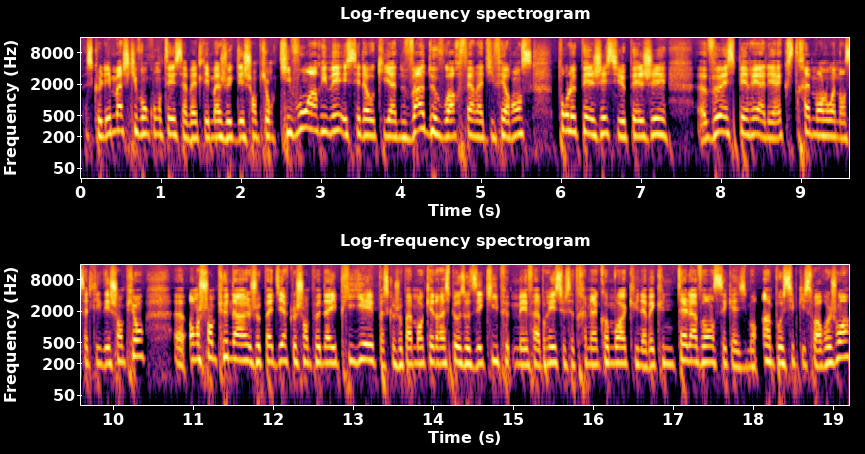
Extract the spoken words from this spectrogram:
parce que les matchs qui vont compter, ça va être les matchs avec des champions qui vont arriver, et c'est là où Kylian va devoir faire la différence pour le PSG, si le PSG euh, veut espérer aller extrêmement loin dans cette Ligue des Champions. Euh, en championnat, je veux pas dire que le championnat est plié, parce que je veux pas manquer de respect aux autres équipes, mais Fabrice, tu sais très bien comme moi qu'avec une telle avance, c'est quasiment impossible qu'il soit rejoint.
